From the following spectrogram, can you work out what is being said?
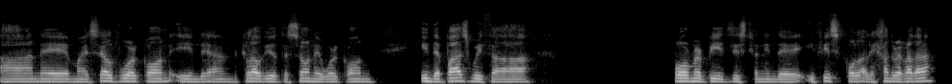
and uh, myself work on in the, and Claudio Tessone work on in the past with a former PhD student in the IFISC called Alejandro Herrada,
